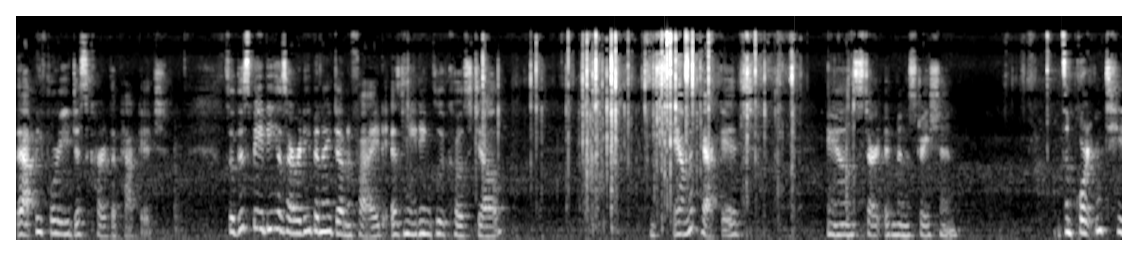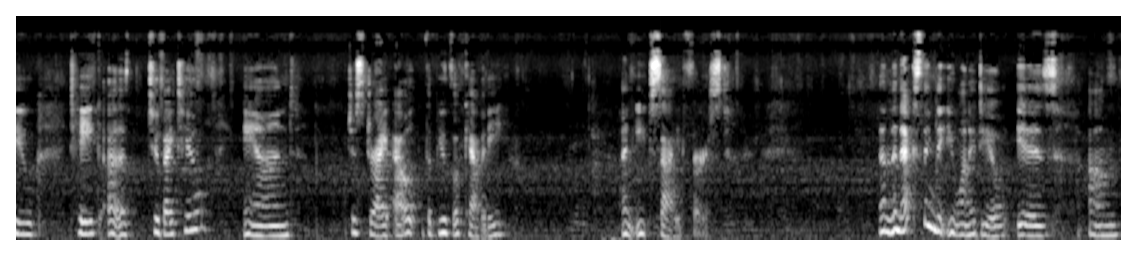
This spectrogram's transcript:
that before you discard the package. So this baby has already been identified as needing glucose gel. You scan the package and start administration. It's important to take a two by two and just dry out the buccal cavity on each side first. Then the next thing that you wanna do is um,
